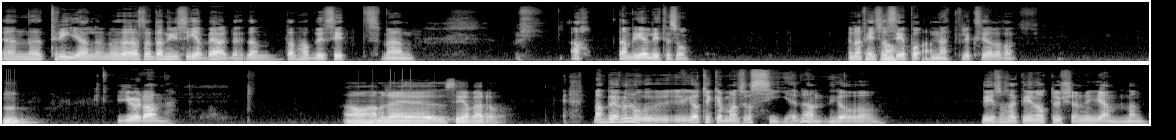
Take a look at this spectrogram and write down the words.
En eh, trea eller något. Alltså den är ju sevärd. Den, den hade sitt men ja, den blev lite så. Men den finns ja. att se på Netflix i alla fall. Mm. Gör den. Ja, men det är sevärd då. Man behöver nog, jag tycker man ska se den. Jag, det är som sagt, det är något du känner igen men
